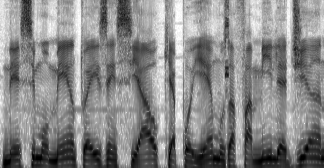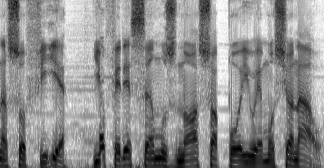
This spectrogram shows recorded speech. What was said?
Nesse momento é essencial que apoiemos a família de Ana Sofia e ofereçamos nosso apoio emocional.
